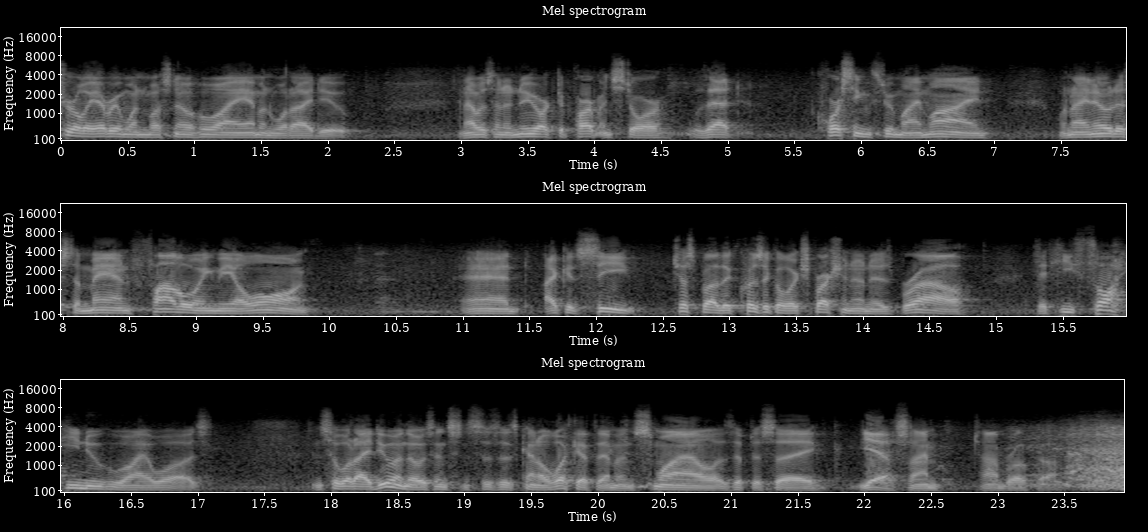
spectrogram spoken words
Surely everyone must know who I am and what I do. And I was in a New York department store with that coursing through my mind when I noticed a man following me along. And I could see just by the quizzical expression in his brow that he thought he knew who I was. And so what I do in those instances is kind of look at them and smile as if to say, yes, I'm Tom Brokaw.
